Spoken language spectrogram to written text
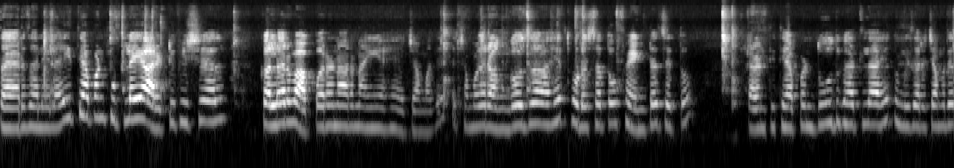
तयार झालेलं आहे. इथे आपण कुठलाही आर्टिफिशियल कलर वापरणार नाही आहे ह्याच्यामध्ये. त्याच्यामुळे रंग जो आहे थोडासा तो फेंटच येतो. कारण तिथे आपण दूध घातलं आहे. तुम्ही जर याच्यामध्ये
